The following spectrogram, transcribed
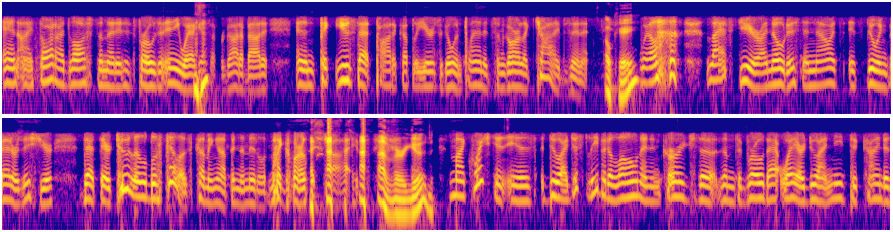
and I thought I'd lost them that it had frozen. Anyway, I guess mm-hmm. I forgot about it, and pick, used that pot a couple of years ago and planted some garlic chives in it. Okay. Well, last year I noticed, and now it's it's doing better this year, that there are two little Bletillas coming up in the middle of my garlic chive. Very good. My question is, do I just leave it alone and encourage the, them to grow that way, or do I need to kind of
